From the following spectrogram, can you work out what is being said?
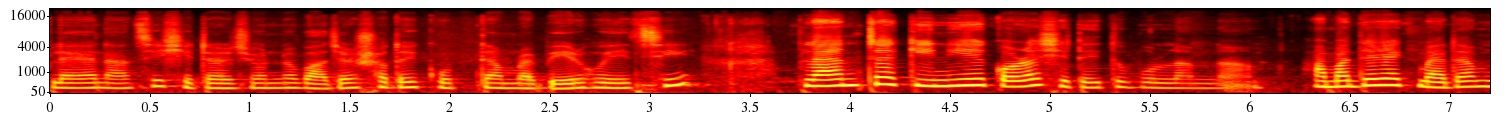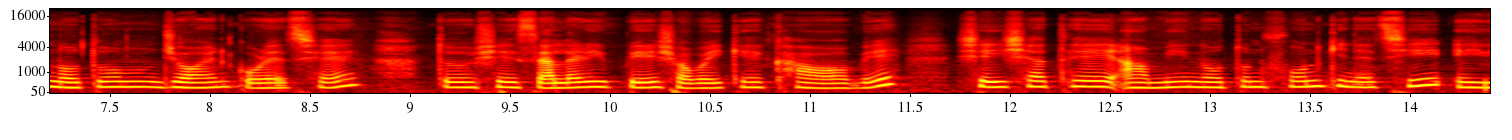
প্ল্যান আছে, সেটার জন্য বাজার সদয় করতে আমরা বের হয়েছি। প্ল্যানটা কি নিয়ে করা সেটাই তো বললাম না। আমাদের এক ম্যাডাম নতুন জয়েন করেছে, তো সেই স্যালারি পেয়ে সবাইকে খাওয়াবে। সেই সাথে আমি নতুন ফোন কিনেছি এই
